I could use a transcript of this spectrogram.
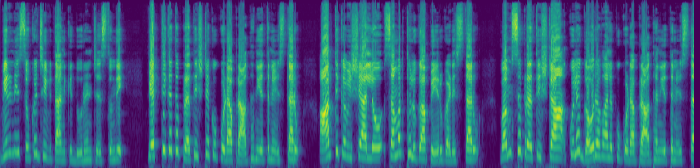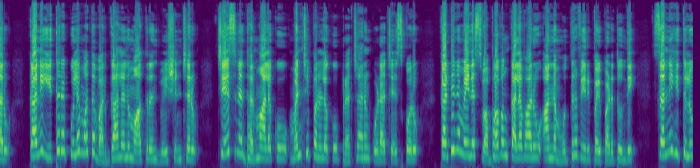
వీరిని సుఖజీవితానికి దూరం చేస్తుంది. వ్యక్తిగత ప్రతిష్టకు కూడా ప్రాధాన్యతను ఇస్తారు. ఆర్థిక విషయాల్లో సమర్థులుగా పేరు గడిస్తారు. వంశప్రతిష్ట కుల గౌరవాలకు కూడా ప్రాధాన్యతను ఇస్తారు. కాని ఇతర కులమత వర్గాలను మాత్రం ద్వేషించరు. చేసిన ధర్మాలకు మంచి పనులకు ప్రచారం కూడా చేసుకోరు. కఠినమైన స్వభావం కలవారు అన్న ముద్ర వీరిపై పడుతుంది. సన్నిహితులు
